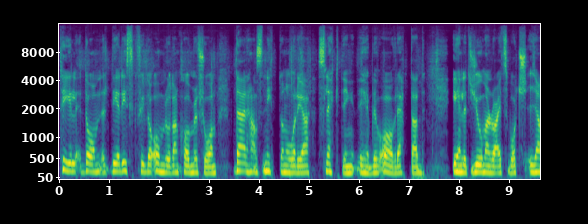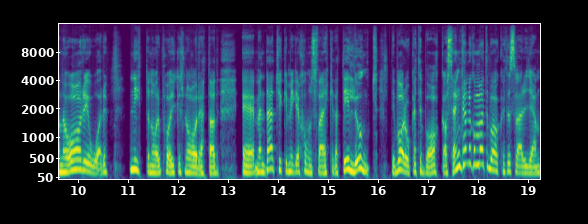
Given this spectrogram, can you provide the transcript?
till de, det riskfyllda områden han kommer ifrån där hans 19-åriga släkting eh, blev avrättad enligt Human Rights Watch i januari i år. 19-årig pojke som är avrättad. Eh, men där tycker Migrationsverket att det är lugnt. Det är bara att åka tillbaka och sen kan du komma tillbaka till Sverige igen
